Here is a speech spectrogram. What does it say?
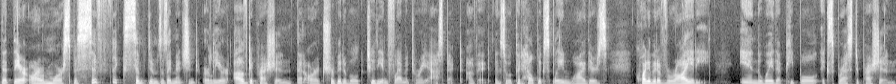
that there are more specific symptoms, as I mentioned earlier, of depression that are attributable to the inflammatory aspect of it. And so it could help explain why there's quite a bit of variety in the way that people express depression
